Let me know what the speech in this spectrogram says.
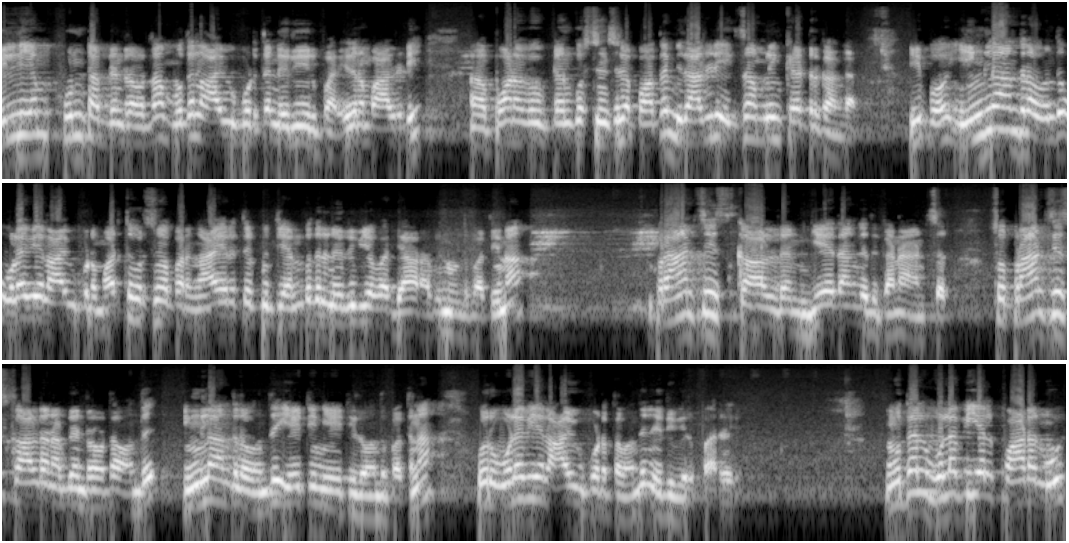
வில்லியம் புண்ட் அப்படின்றவர் தான் முதல் ஆய்வு கூடத்தை நிறுவியிருப்பார். இது நம்ம ஆல்ரெடி போன டென் கொஸ்டின்ஸ்ல பார்த்தோம். இது ஆல்ரெடி எக்ஸாம்லையும் கேட்டிருக்காங்க. இப்போ இங்கிலாந்துல வந்து உளவியல் ஆய்வுக்கூடம் அடுத்த வருஷமா பாருங்க ஆயிரத்தி எட்நூத்தி எண்பதுல நிறுவியவர் யார் அப்படின்னு வந்து பாத்தீங்கன்னா பிரான்சிஸ் கால்டன் ஏதாங்க இதுக்கான ஆன்சர் ஸோ பிரான்சிஸ் கால்டன் அப்படின்றவர் தான் வந்து இங்கிலாந்துல வந்து எயிட்டீன் எயிட்டில வந்து பார்த்தீங்கன்னா ஒரு உளவியல் ஆய்வு கூடத்தை வந்து நிறுவியிருப்பாரு. முதல் உளவியல் பாடநூல்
